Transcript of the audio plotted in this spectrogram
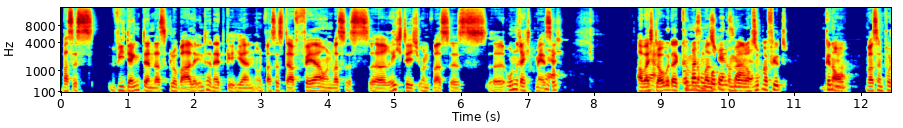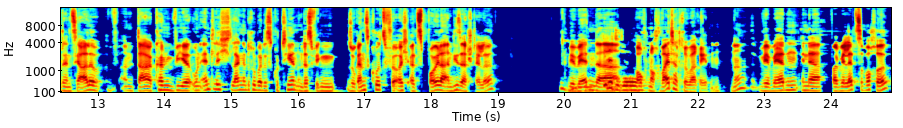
was ist wie denkt denn das globale Internetgehirn und was ist da fair und was ist äh, richtig und was ist äh, unrechtmäßig? Ja. Aber ja. ich glaube, da können wir noch mal können wir noch super viel, genau, ja. was sind Potenziale? Und da können wir unendlich lange drüber diskutieren und deswegen so ganz kurz für euch als Spoiler an dieser Stelle. Wir werden mhm. da auch noch weiter drüber reden. Ne? Wir werden in der, weil wir letzte Woche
